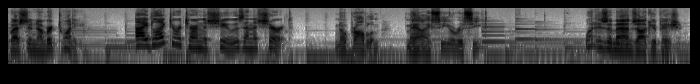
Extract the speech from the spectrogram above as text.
Question number 20. I'd like to return the shoes and the shirt. No problem. May I see your receipt? What is a man's occupation?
